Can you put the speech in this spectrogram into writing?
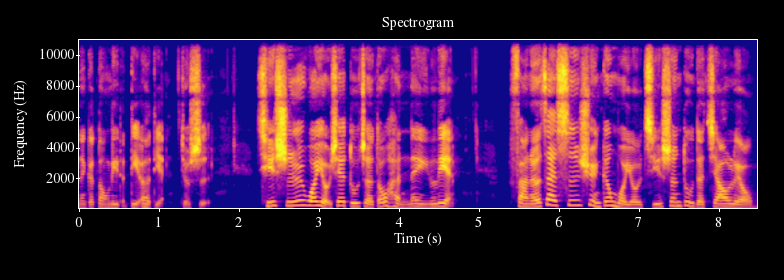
那个动力的第二点就是，其实我有些读者都很内敛。反而在私讯跟我有极深度的交流，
